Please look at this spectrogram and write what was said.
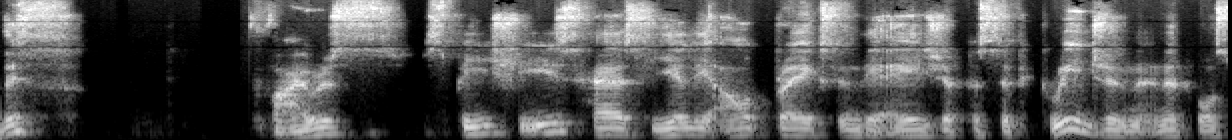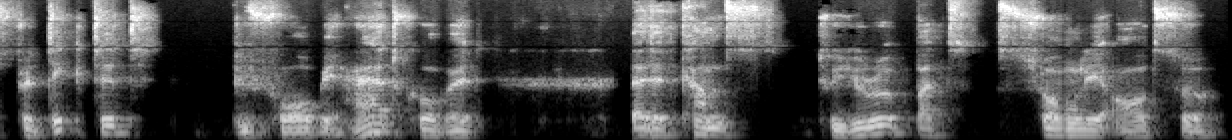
this virus species has yearly outbreaks in the Asia Pacific region, and it was predicted before we had COVID that it comes to Europe, but strongly also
